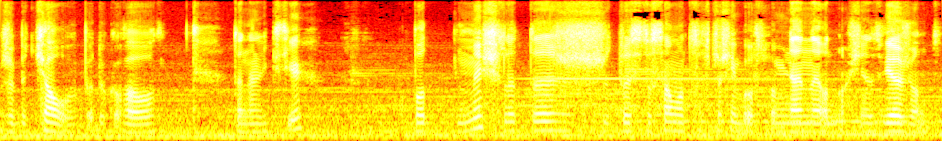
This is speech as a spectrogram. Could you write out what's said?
żeby ciało wyprodukowało ten eliksir. Bo myślę też, że to jest to samo, co wcześniej było wspominane odnośnie zwierząt.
